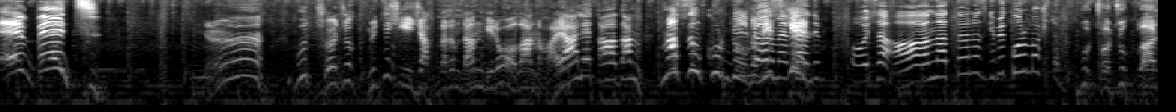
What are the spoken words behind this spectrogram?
Evet. Bu çocuk müthiş icatlarımdan biri olan hayalet ağdan nasıl kurtuldu Bilmiyorum miskin? efendim. Oysa ağa anlattığınız gibi kurmuştum. Bu çocuklar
